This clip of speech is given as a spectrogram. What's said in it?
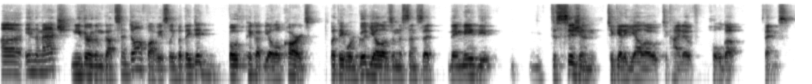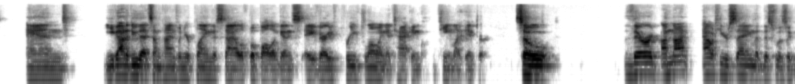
uh, in the match. Neither of them got sent off, obviously, but they did both pick up yellow cards but they were good yellows in the sense that they made the decision to get a yellow to kind of hold up things. And you got to do that sometimes when you're playing this style of football against a very free flowing attacking team like Inter. So there are, I'm not out here saying that this was a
